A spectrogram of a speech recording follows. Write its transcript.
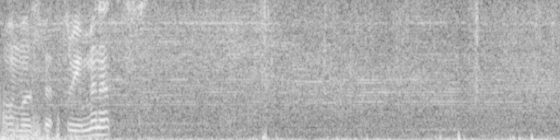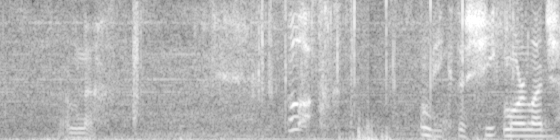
We're almost at three minutes. I'm gonna make the sheet more ledge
